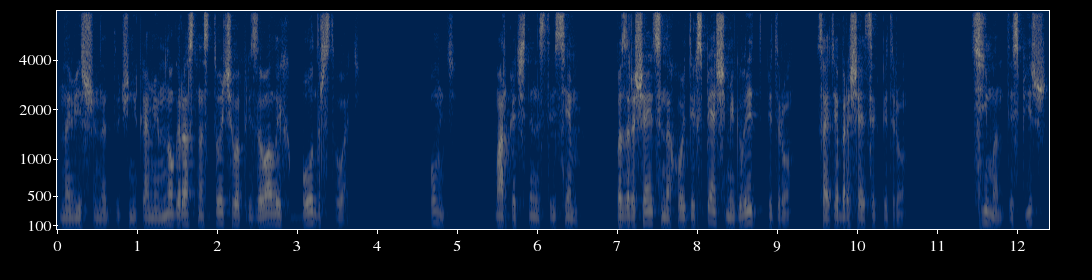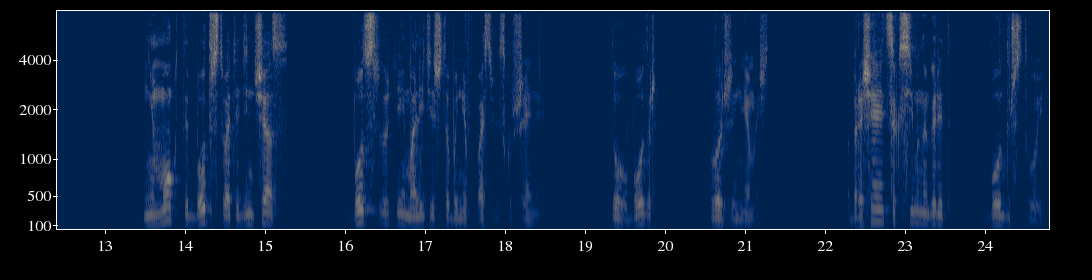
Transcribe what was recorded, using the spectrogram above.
нависшую над учениками, и много раз настойчиво призывал их бодрствовать. Помните? Марка 14:37 возвращается, находит их спящими говорит Петру, кстати, обращается к Петру. «Симон, ты спишь? Не мог ты бодрствовать один час? Бодрствуйте и молитесь, чтобы не впасть в искушение. Дух бодр, плоть же немощна». Обращается к Симону и говорит, бодрствуй,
